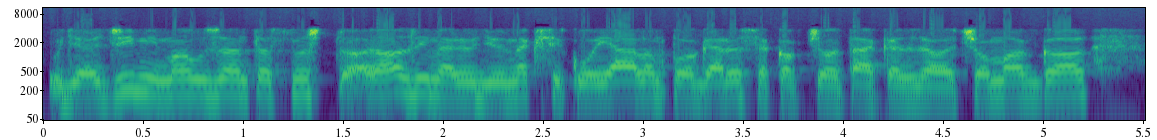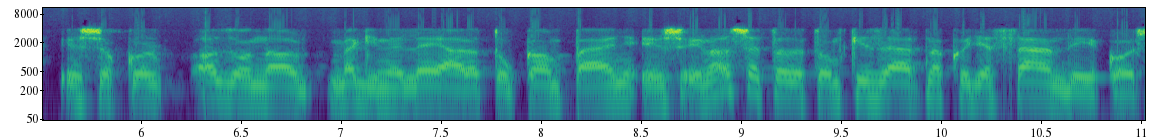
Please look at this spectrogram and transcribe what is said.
Ugye a Jimmy Mausant azt most azért, mert ugye ő mexikói állampolgár összekapcsolták ezzel a csomaggal, és akkor azonnal megint egy lejárató kampány, és én azt sem tudom kizártnak, hogy ez szándékos.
